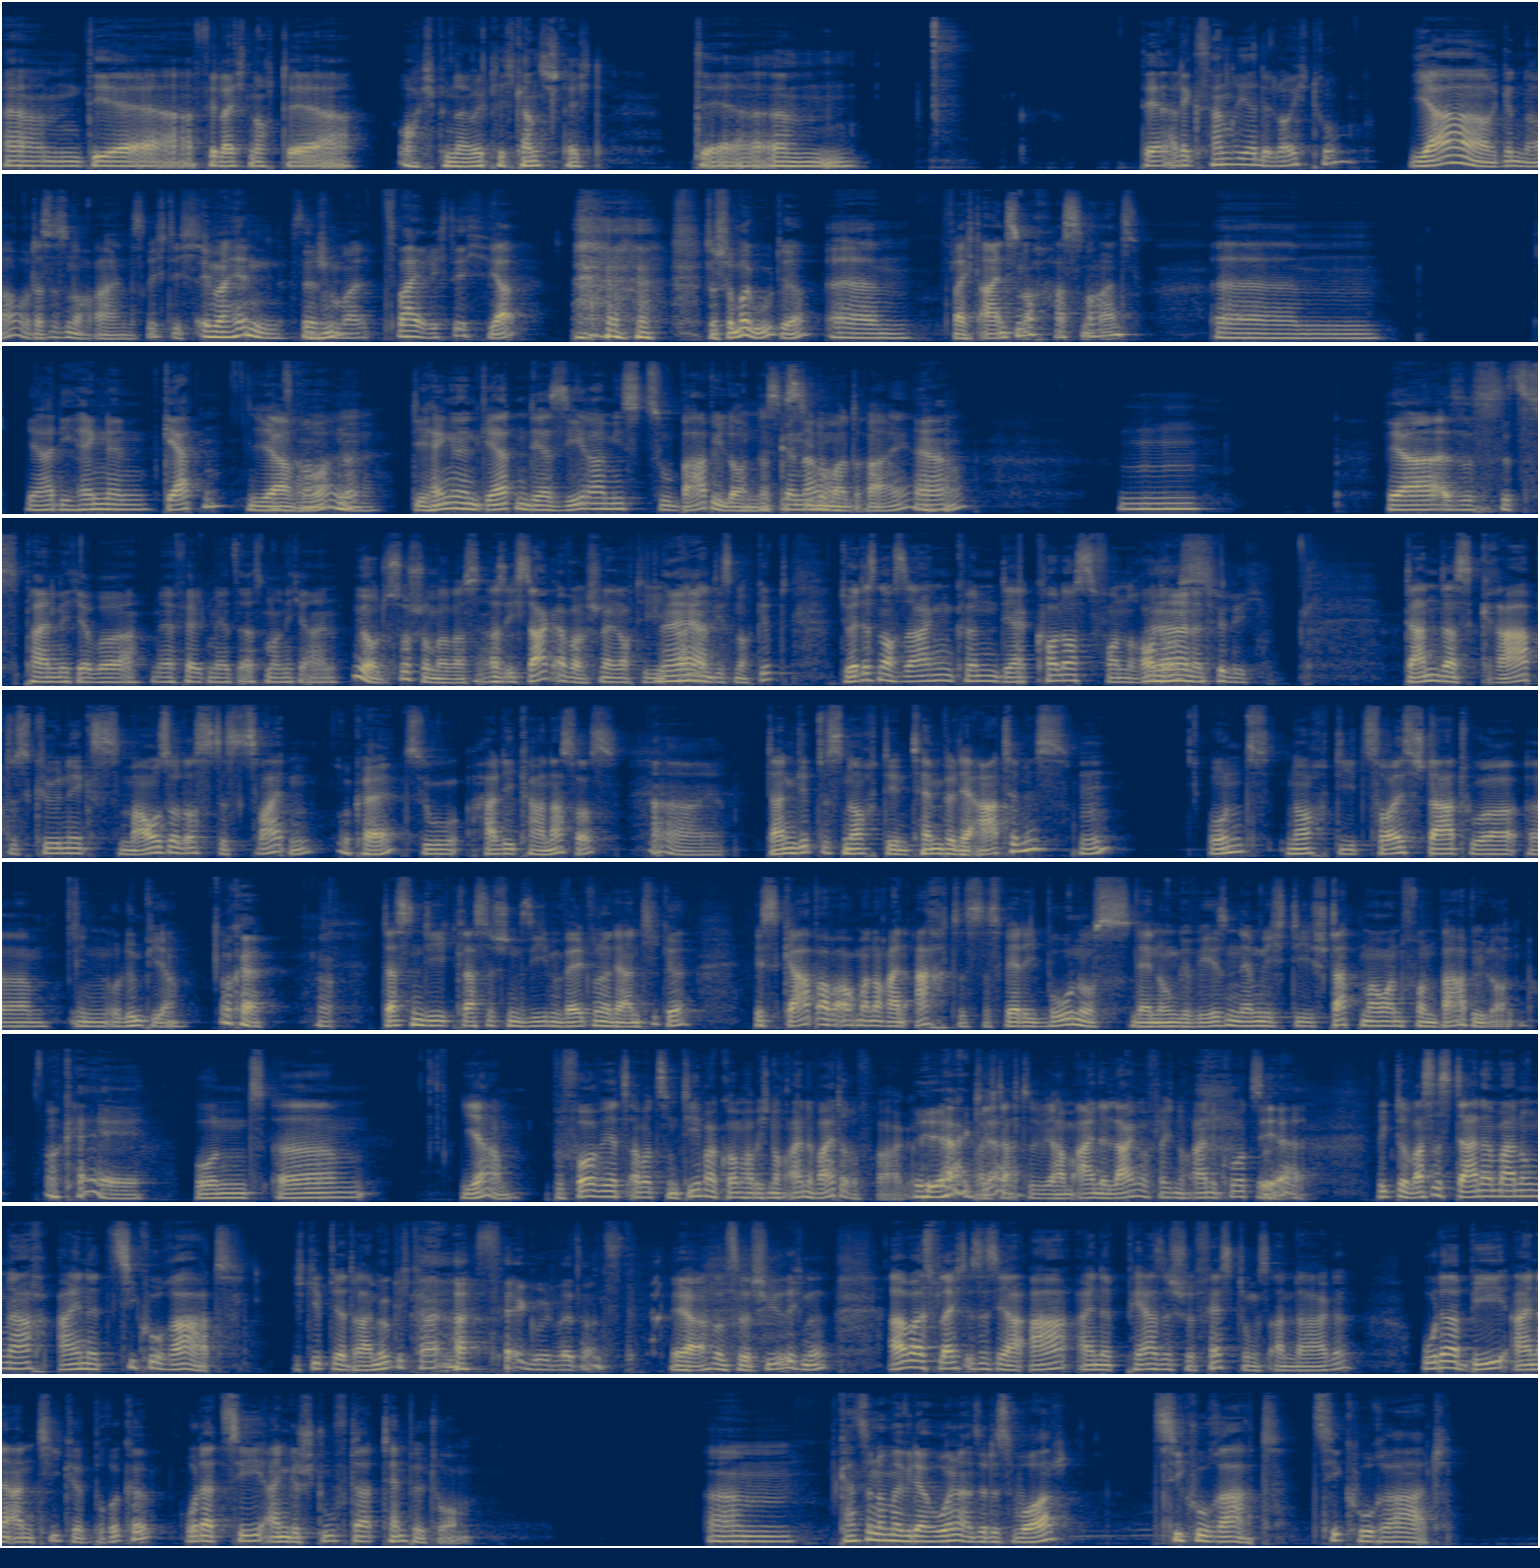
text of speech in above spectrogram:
ähm, der, vielleicht noch der, oh, ich bin da wirklich ganz schlecht. Der, ähm, der in Alexandria, der Leuchtturm. Ja, genau, das ist noch eins, richtig. Immerhin, sind ja Mhm. schon mal zwei, richtig? Ja. das ist schon mal gut, ja. Ähm, Vielleicht eins noch? Hast du noch eins? ähm, ja, die hängenden Gärten. Jawohl. ne? Die hängenden Gärten der Seramis zu Babylon, das ist die Genau. Nummer drei. Ja. Hm. Ja, also es ist jetzt peinlich, aber mehr fällt mir jetzt erstmal nicht ein. Ja, das ist doch schon mal was. Also ich sag einfach schnell noch die Ja, ja. anderen, die es noch gibt. Du hättest noch sagen können, der Koloss von Rhodos. Ja, natürlich. Dann das Grab des Königs Mausolos II. Okay. zu Halikarnassos. Ah, ja. Dann gibt es noch den Tempel der Artemis Hm? und noch die Zeus-Statue ähm, in Olympia. Okay. Ja. Das sind die klassischen sieben Weltwunder der Antike. Es gab aber auch mal noch ein achtes, das wäre die Bonusnennung gewesen, nämlich die Stadtmauern von Babylon. Okay. Und ähm, ja, bevor wir jetzt aber zum Thema kommen, habe ich noch eine weitere Frage. Ja, Weil klar. ich dachte, wir haben eine lange, vielleicht noch eine kurze. Ja. Victor, was ist deiner Meinung nach eine Zikurat? Ich gebe dir drei Möglichkeiten. Sehr gut, weil sonst. Ja, sonst wird schwierig, ne? Aber vielleicht ist es ja A, eine persische Festungsanlage oder B, eine antike Brücke oder C, ein gestufter Tempelturm. Ähm, kannst du nochmal wiederholen, also das Wort? Zikurat. Zikurat.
